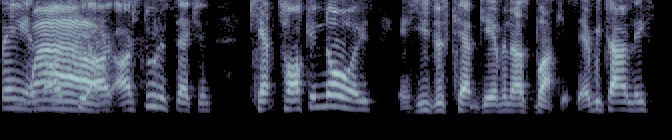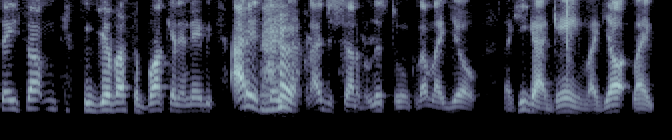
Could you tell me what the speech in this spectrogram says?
fans our, Wow. our our student section kept talking noise and he just kept giving us buckets. Every time they say something, he give us a bucket and maybe I didn't say nothing. I just shut up and listen to him because I'm like, yo, Like he got game. Like y'all, like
